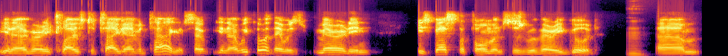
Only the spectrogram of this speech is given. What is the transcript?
you know, very close to Takeover Target. So you know, we thought there was merit in his best performances were very good. Mm. Um,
